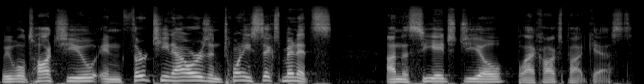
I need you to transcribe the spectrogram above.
We will talk to you in 13 hours and 26 minutes on the CHGO Blackhawks podcast.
